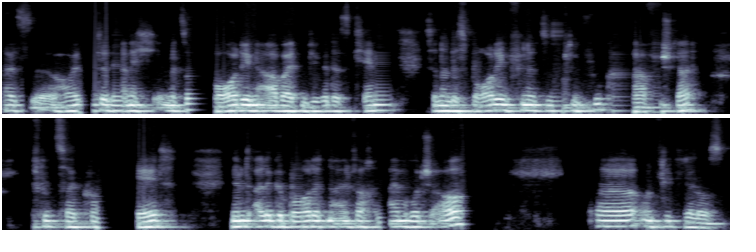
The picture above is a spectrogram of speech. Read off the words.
als äh, heute gar nicht mit so Boarding arbeiten, wie wir das kennen, sondern das Boarding findet auf dem Flughafen statt. Das Flugzeug kommt, nimmt alle Gebordeten einfach in einem Rutsch auf äh, und fliegt wieder los.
